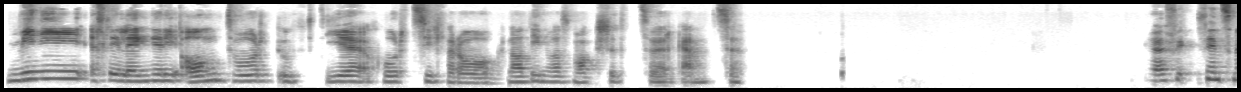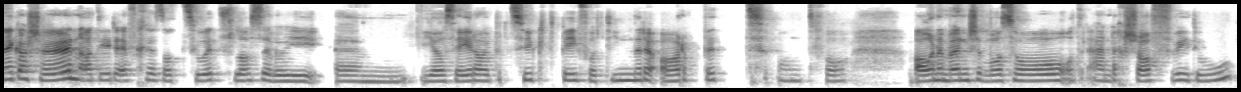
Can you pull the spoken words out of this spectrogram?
meine ein längere Antwort auf diese kurze Frage. Nadine, was magst du dazu ergänzen? Ja, ich finde es mega schön, an dir einfach so zuzuhören, weil ich ähm, ja sehr überzeugt bin von deiner Arbeit und von allen Menschen, die so oder ähnlich arbeiten wie du.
